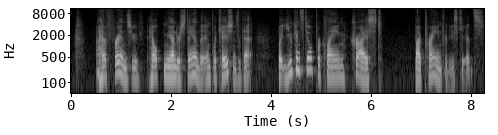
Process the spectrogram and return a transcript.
I have friends who've helped me understand the implications of that. But you can still proclaim Christ by praying for these kids.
